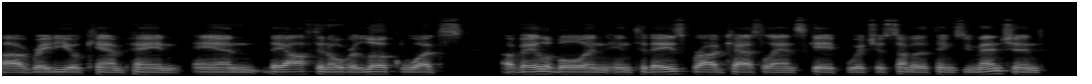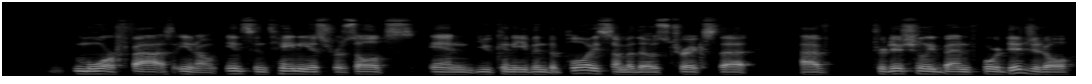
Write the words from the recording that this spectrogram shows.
uh, radio campaign, and they often overlook what's available in, in today's broadcast landscape, which is some of the things you mentioned, more fast, you know, instantaneous results, and you can even deploy some of those tricks that have traditionally been for digital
